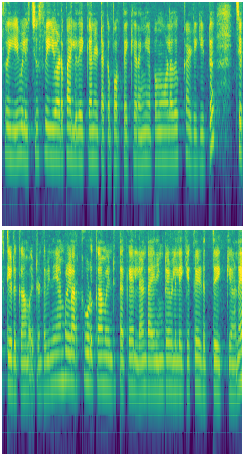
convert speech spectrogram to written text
ശ്രീയെ വിളിച്ചു. ശ്രീയും അവിടെ പല്ല് തേക്കാനായിട്ടൊക്കെ പുറത്തേക്ക് ഇറങ്ങി. അപ്പോൾ മോളത് കഴുകിയിട്ട് ചെത്തി എടുക്കാൻ പോയിട്ടുണ്ട്. പിന്നെ ഞാൻ പിള്ളേർക്ക് കൊടുക്കാൻ വേണ്ടിയിട്ടൊക്കെ എല്ലാം ഡൈനിങ് ടേബിളിലേക്കൊക്കെ എടുത്ത് വയ്ക്കുകയാണ്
